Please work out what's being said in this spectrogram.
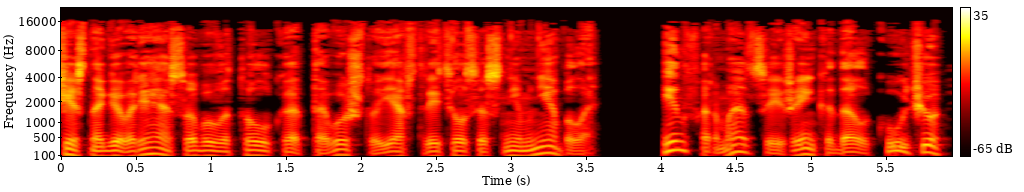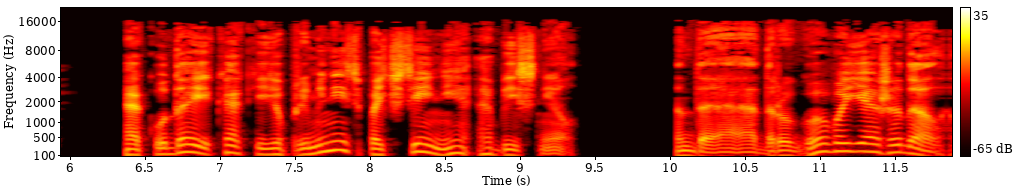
Честно говоря, особого толку от того, что я встретился с ним, не было. Информации Женька дал кучу, а куда и как ее применить, почти не объяснил. Да, другого я ожидал.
